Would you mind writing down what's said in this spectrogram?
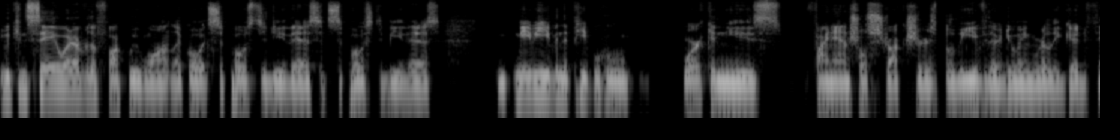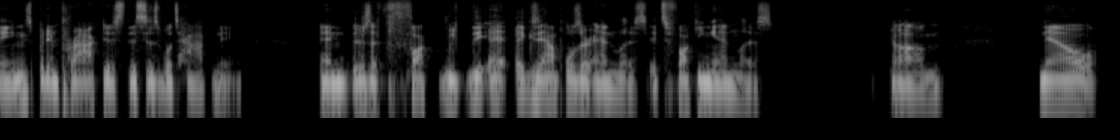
we can say whatever the fuck we want, like oh it's supposed to do this, it's supposed to be this. Maybe even the people who work in these financial structures believe they're doing really good things, but in practice this is what's happening. And there's a fuck we the examples are endless. It's fucking endless. Um now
